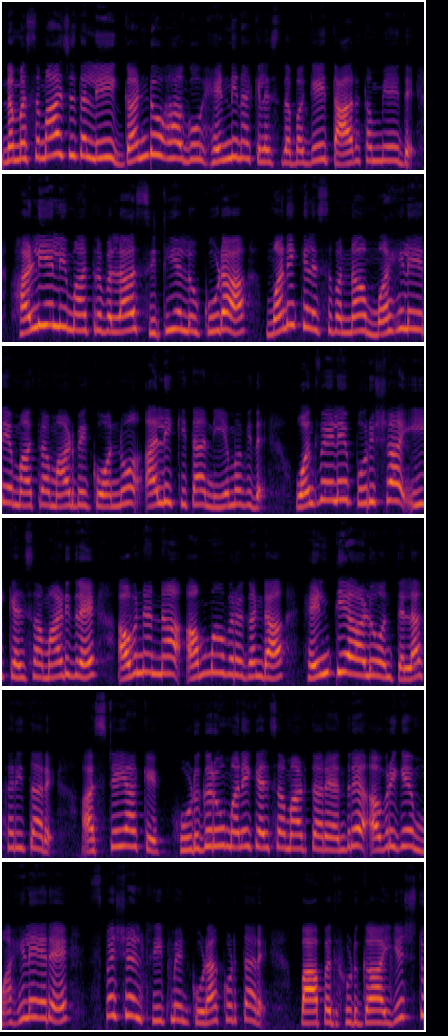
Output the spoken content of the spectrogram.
ನಮ್ಮ ಸಮಾಜದಲ್ಲಿ ಗಂಡು ಹಾಗೂ ಹೆಣ್ಣಿನ ಕೆಲಸದ ಬಗ್ಗೆ ತಾರತಮ್ಯ ಇದೆ. ಹಳ್ಳಿಯಲ್ಲಿ ಮಾತ್ರವಲ್ಲ, ಸಿಟಿಯಲ್ಲೂ ಕೂಡ ಮನೆ ಕೆಲಸವನ್ನ ಮಹಿಳೆಯರೇ ಮಾತ್ರ ಮಾಡಬೇಕು ಅನ್ನೋ ಅಲಿಖಿತ ನಿಯಮವಿದೆ. ಒಂದು ವೇಳೆ ಪುರುಷ ಈ ಕೆಲಸ ಮಾಡಿದ್ರೆ ಅವನನ್ನ ಅಮ್ಮ ಅವರ ಗಂಡ ಹೆಂಡತಿ ಆಳು ಅಂತೆಲ್ಲ ಕರೀತಾರೆ. ಅಷ್ಟೇ ಯಾಕೆ? ಹುಡುಗರು ಮನೆ ಕೆಲಸ ಮಾಡ್ತಾರೆ ಅಂದ್ರೆ ಅವರಿಗೆ ಮಹಿಳೆಯರೇ ಸ್ಪೆಷಲ್ ಟ್ರೀಟ್ಮೆಂಟ್ ಕೂಡ ಕೊಡ್ತಾರೆ. ಪಾಪದ ಹುಡುಗ ಎಷ್ಟು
